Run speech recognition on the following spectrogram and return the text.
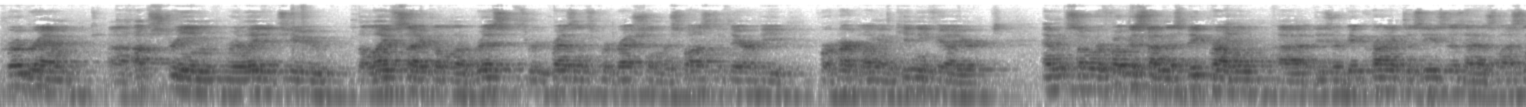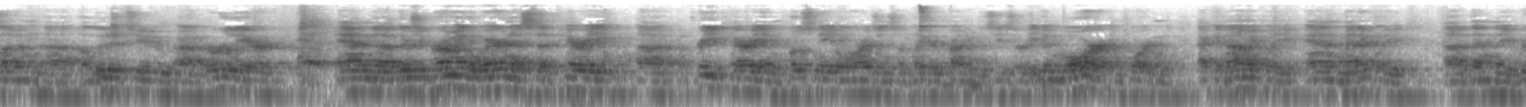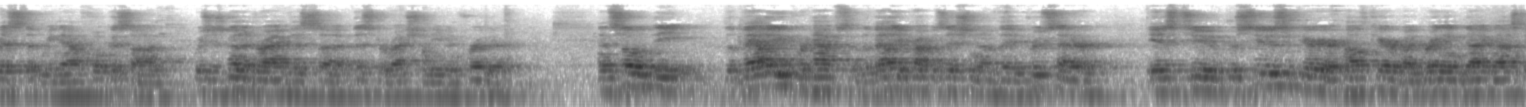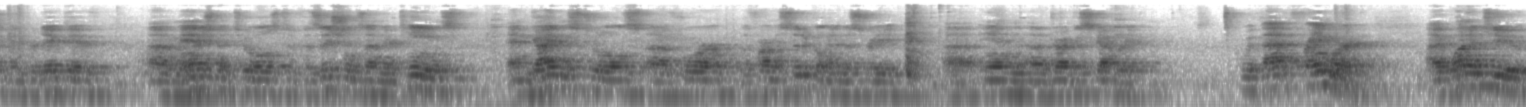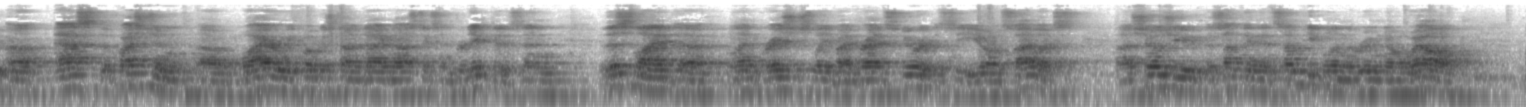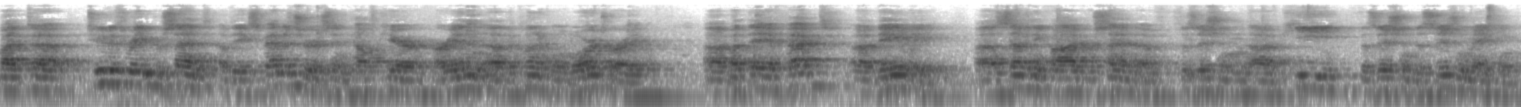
program uh, upstream related to the life cycle of risk through presence, progression, response to therapy for heart, lung, and kidney failure. And so we're focused on this big problem. Uh, big chronic diseases, as Les Levin uh, alluded to uh, earlier. And uh, there's a growing awareness that peri, uh, pre-peri and postnatal origins of later chronic disease are even more important economically and medically uh, than the risks that we now focus on, which is going to drive this, this direction even further. And so the the value, perhaps, the value proposition of the Proof Center is to pursue superior health care by bringing diagnostic and predictive uh, management tools to physicians and their teams and guidance tools uh, for the pharmaceutical industry uh, in uh, drug discovery. With that framework, I wanted to uh, ask the question, why are we focused on diagnostics and predictives? And this slide, uh, lent graciously by Brad Stewart, the CEO of Silex, uh, shows you something that some people in the room know well. But uh, 2 to 3 percent of the expenditures in healthcare are in uh, the clinical laboratory, uh, but they affect uh, daily 75 percent of physician, key physician decision making.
